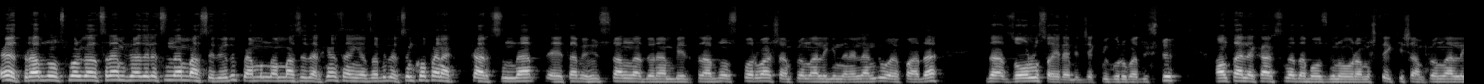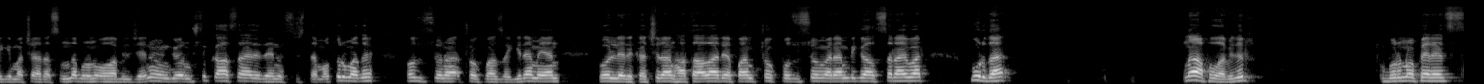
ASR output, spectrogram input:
Evet Trabzonspor Galatasaray mücadelesinden bahsediyorduk. Ben bundan bahsederken sen yazabilirsin. Kopenhag karşısında e, tabii hüsranla dönen bir Trabzonspor var. Şampiyonlar Ligi'nden elendi. UEFA'da da zorlu sayılabilecek bir gruba düştü. Antalya karşısında da bozguna uğramıştı. İki Şampiyonlar Ligi maçı arasında bunun olabileceğini öngörmüştük. Galatasaray'da da henüz sistem oturmadı. Pozisyona çok fazla giremeyen, golleri kaçıran, hatalar yapan, çok pozisyon veren bir Galatasaray var. Burada ne yapılabilir? Bruno Perez,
